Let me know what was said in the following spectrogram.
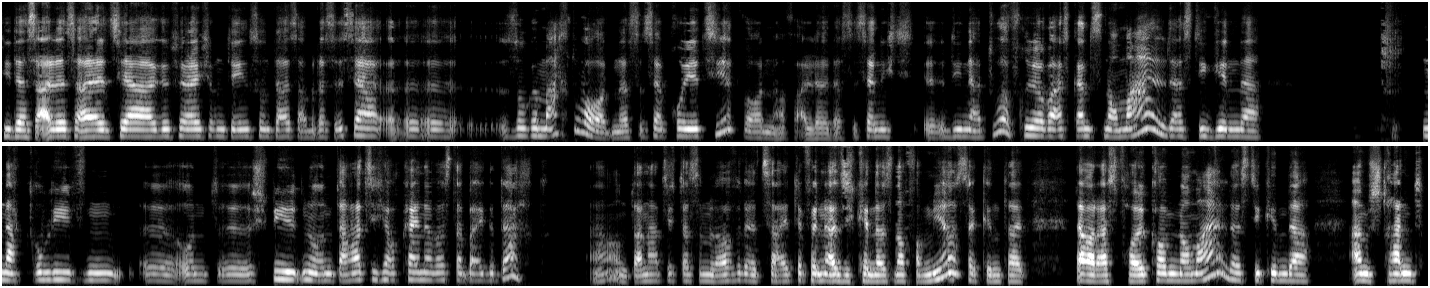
die das alles als ja gefährlich und Dings und das, aber das ist ja äh, äh, so gemacht worden, das ist ja projiziert worden auf alle, das ist ja nicht äh, die Natur. Früher war es ganz normal, dass die Kinder nackt rumliefen äh, und äh, spielten und da hat sich auch keiner was dabei gedacht. Ja, und dann hat sich das im Laufe der Zeit, also ich kenne das noch von mir aus der Kindheit, da war das vollkommen normal, dass die Kinder am Strand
